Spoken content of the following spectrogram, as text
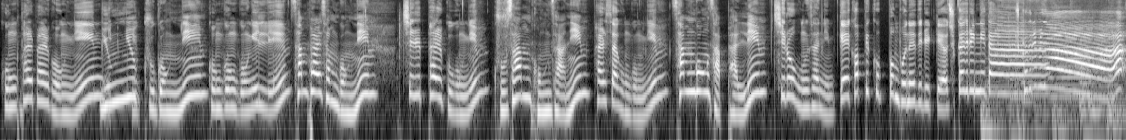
0880님, 6690님, 0001님, 3830님, 7890님, 9304님, 8400님, 3048님 7504님께 커피 쿠폰 보내드릴게요. 축하드립니다. 축하드립니다.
